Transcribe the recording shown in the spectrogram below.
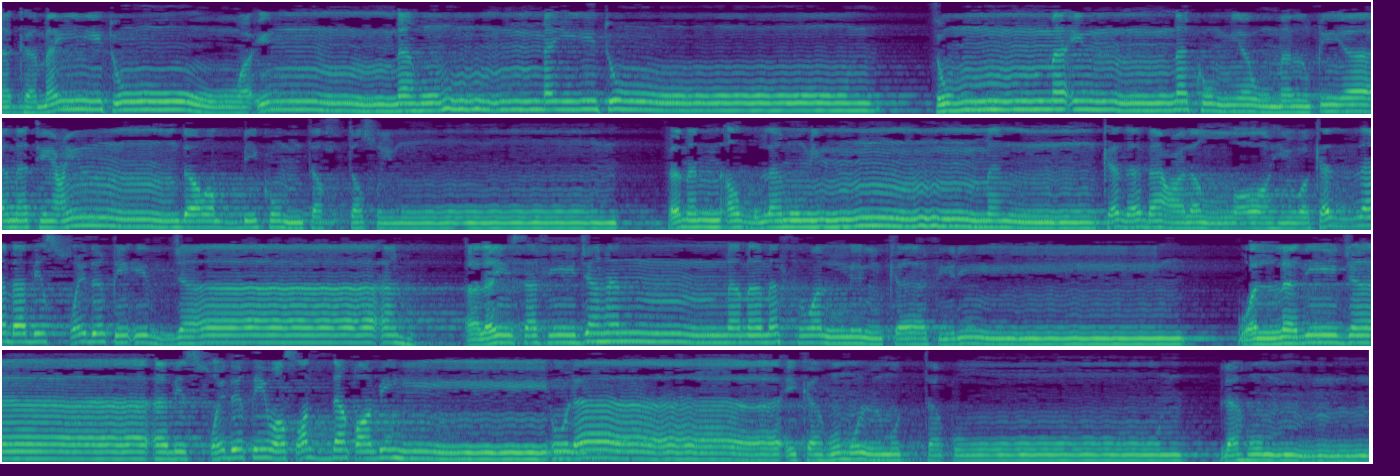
إنك ميت وإنهم ميتون. ثم إنكم يوم القيامة عند ربكم تختصمون. فمن أظلم ممن كذب على الله وكذب بالصدق إذ جاءه. أليس في جهنم مثوى للكافرين؟ والذي جاء بالصدق وصدق به أولئك هم المتقون. لهم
